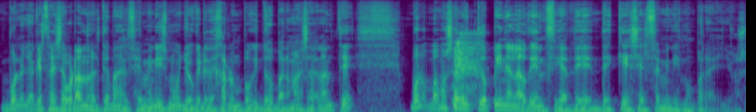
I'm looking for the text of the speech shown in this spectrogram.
Bueno, ya que estáis abordando el tema del feminismo, yo quería dejarlo un poquito para más adelante. Bueno, vamos a ver qué opina la audiencia de, qué es el feminismo para ellos.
